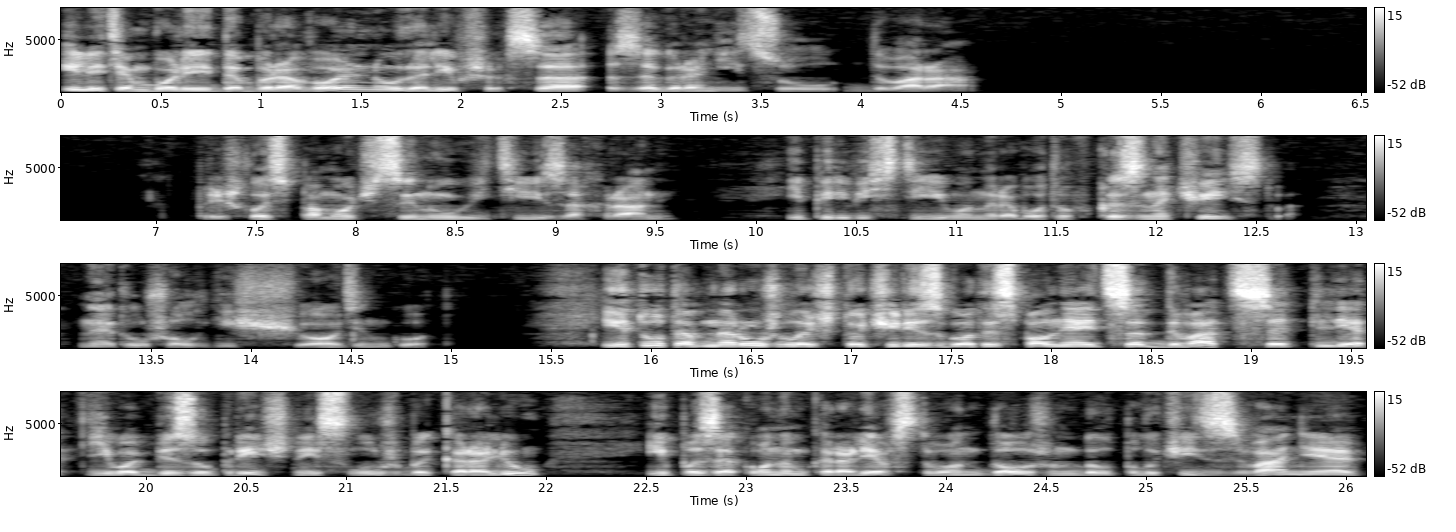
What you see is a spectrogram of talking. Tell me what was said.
или тем более добровольно удалившихся за границу двора. Пришлось помочь сыну уйти из охраны и перевести его на работу в казначейство. На это ушел еще один год. И тут обнаружилось, что через год исполняется 20 лет его безупречной службы королю, и по законам королевства он должен был получить звание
